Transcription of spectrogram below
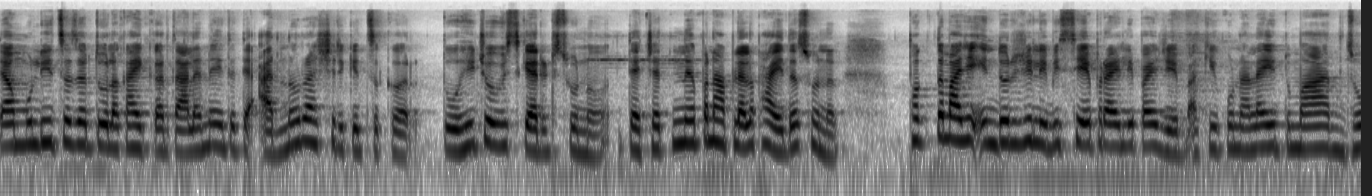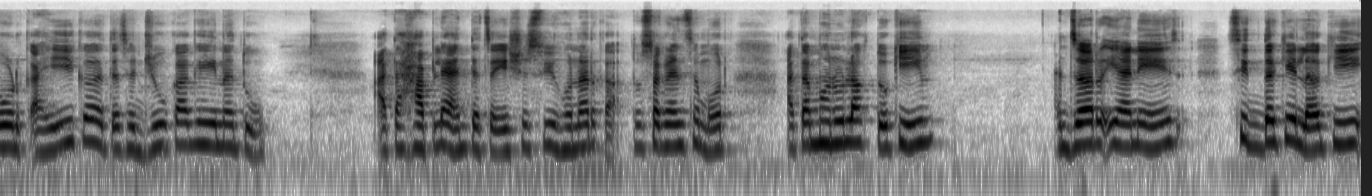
त्या मुलीचं जर तुला काही करता आलं नाही तर त्या अर्णव राशिरिकेचं कर. तोही चोवीस कॅरेट सोनं. त्याच्यातनं पण आपल्याला फायदाच होणार फक्त माझी इंदोर जिलेबी सेफ राहिली पाहिजे. बाकी कुणालाही तुम्हा जोड झोड काहीही कर त्याचा जीव का घेईना तू? आता हा प्लॅन त्याचा यशस्वी होणार का? तो सगळ्यांसमोर आता म्हणू लागतो की जर याने सिद्ध केलं की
